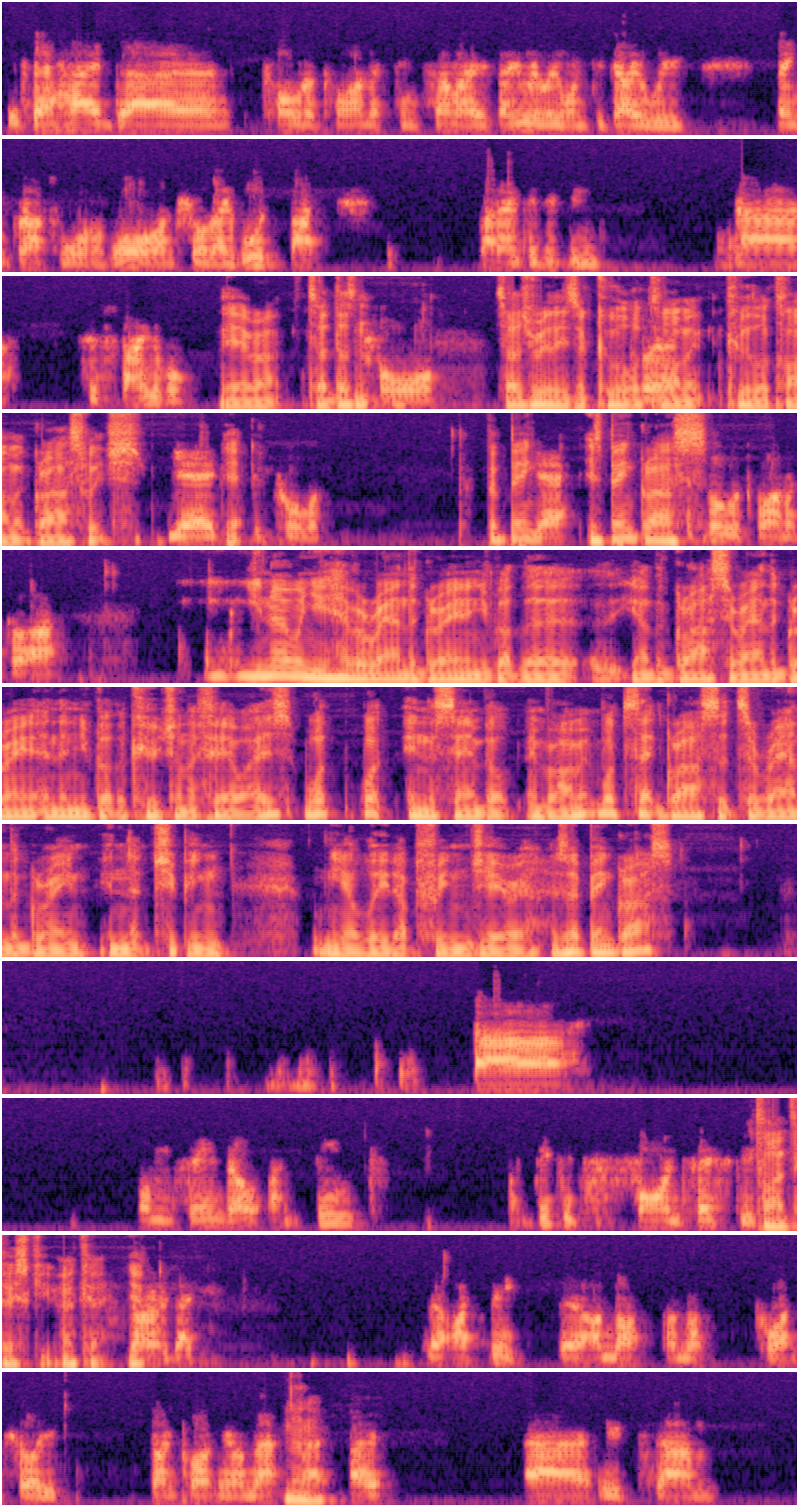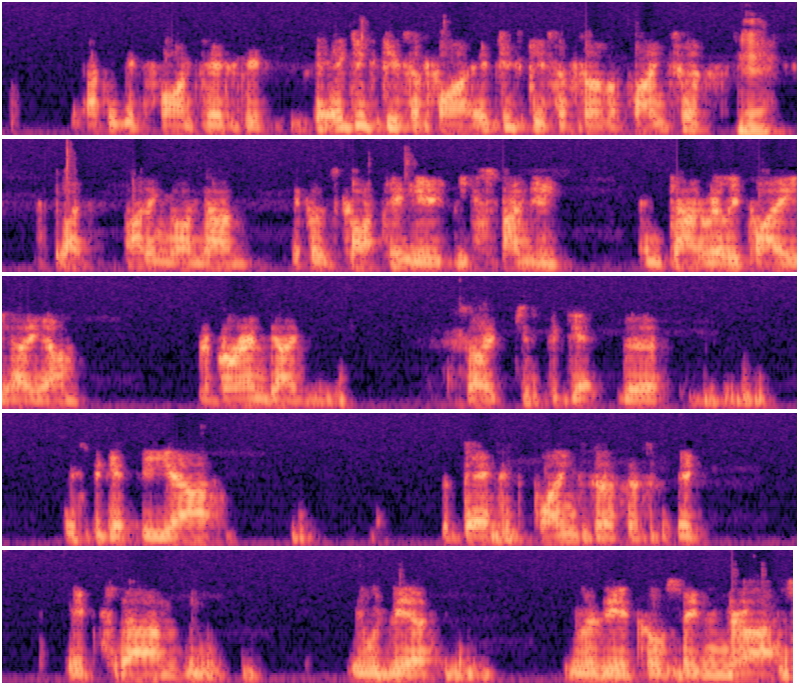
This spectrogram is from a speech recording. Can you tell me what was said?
if they had uh, colder climates in summer, if they really wanted to go with bent grass water wall, I'm sure they would, but I don't think it'd be uh, sustainable Yeah, right. So it doesn't. for So it's really is a cooler For- climate, cooler climate grass. Which, yeah, Yeah. cooler, but bent Yeah. is bent grass. cooler climate grass. You know when you have around the green and you've got the you know the grass around the green and then you've got the cooch on the fairways. What what in the sandbelt environment? What's that grass that's around the green in that chipping, you know, lead up fringe area? Is that bent grass? Uh, on sandbelt, I think I think it's fine fescue. Fine fescue. Okay. So that I think uh, I'm not I'm not quite sure. You don't quote me on that. No, but I, uh, it's um, I think it's fine fescue. It, it just gives a fine. It just gives a firmer playing surface. Yeah. Like putting on um, if it was kaiki, it'd be spongy, and can't really play a um, a ground game. So just to get the just to get the uh, the best playing surface, it it's um it would be a it would be a cool season grass.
